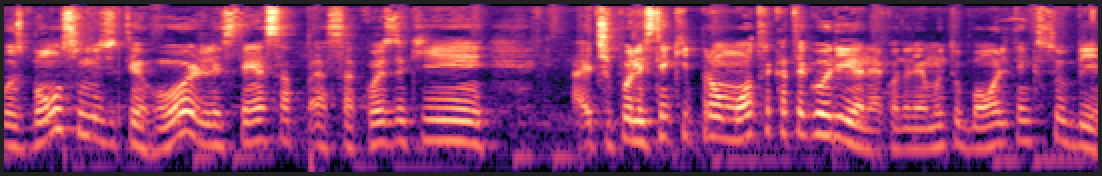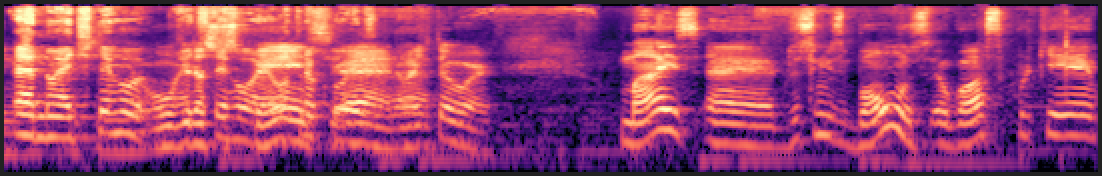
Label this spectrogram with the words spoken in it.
os bons filmes de terror, eles têm essa, essa coisa que. É, Tipo, eles têm que ir pra uma outra categoria, né? Quando ele é muito bom, ele tem que subir, né? É, não é de terror, Ou é vira de terror, é suspense, outra coisa, é, não é né? de terror. Mas, é, dos filmes bons, eu gosto porque.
